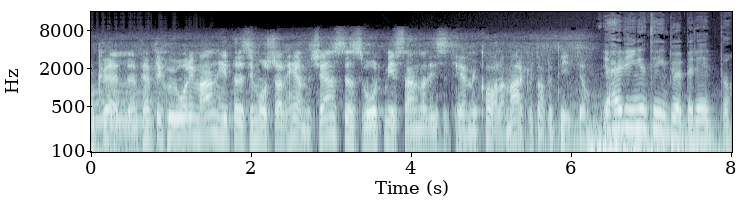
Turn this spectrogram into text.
Och kväll. En 57-årig man hittades i morse av hemtjänsten svårt misshandlad i sitt hem i Kalamark utanför Piteå. Det här är ingenting du är beredd på.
